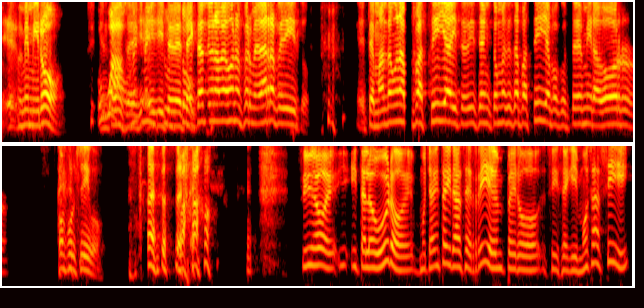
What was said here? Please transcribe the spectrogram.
eh, me miró. Entonces, y te detectan de una vez una enfermedad rapidito. te mandan una pastilla y te dicen, tómese esa pastilla porque usted es mirador compulsivo. Entonces, Sí, y, te lo juro, mucha gente dirá, se ríen, pero si seguimos así,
